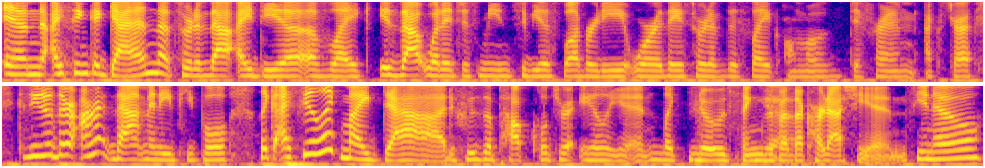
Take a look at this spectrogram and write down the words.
and I think again that sort of that idea of like, is that what it just means to be a celebrity, or are they sort of this like almost different extra? Because you know there aren't that many people. Like I feel like my dad, who's a pop culture alien, like knows things about the Kardashians. You know,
